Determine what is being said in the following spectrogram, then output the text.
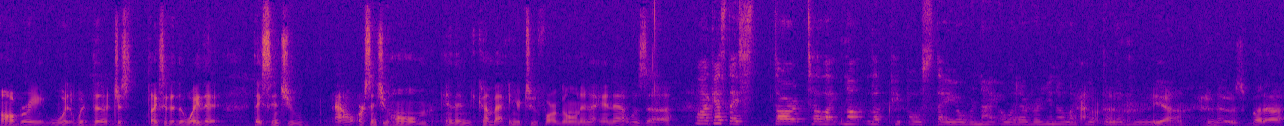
Aubrey with, with the just like I said the way that they sent you out or sent you home, and then you come back and you're too far gone, and that- and that was uh, Well, I guess they start to like not let people stay overnight or whatever. You know, like I with delivery. Yeah, who knows? But uh,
